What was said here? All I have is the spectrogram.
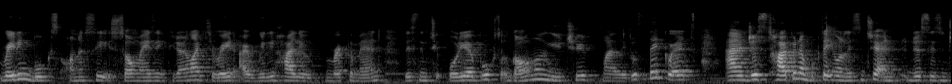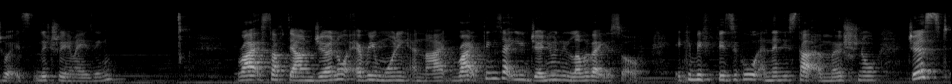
reading books honestly is so amazing. If you don't like to read i really highly recommend listening to audiobooks or going on youtube my little secrets and just type in a book that you want to listen to and just listen to it. It's literally amazing. Write stuff down journal every morning and night. Write things that you genuinely love about yourself. It can be physical and then you start emotional. Just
